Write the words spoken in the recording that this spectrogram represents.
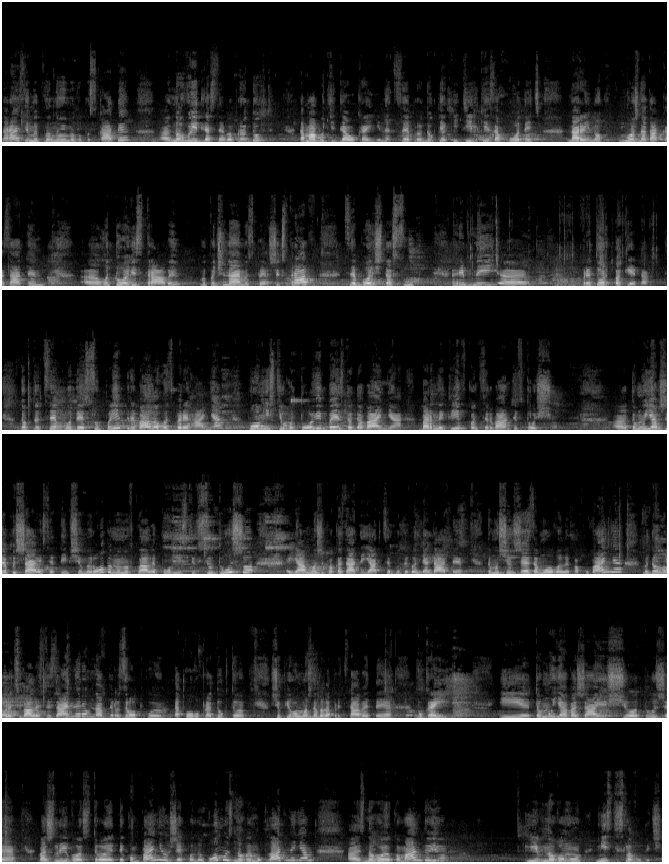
Наразі ми плануємо випускати е, новий для себе продукт та, мабуть, і для України. Це продукт, який тільки заходить на ринок, можна так казати. Е, Готові страви. Ми починаємо з перших страв: це борщ та суп грибний е, при торт-пакетах. Тобто, це буде супи тривалого зберігання, повністю готові, без додавання барвників, консервантів тощо. Е, Тому я вже пишаюся тим, що ми робимо. Ми вклали повністю всю душу. Я можу показати, як це буде виглядати, тому що вже замовили пакування. Ми довго працювали з дизайнером над розробкою такого продукту, щоб його можна було представити в Україні. І тому я вважаю, що дуже важливо строїти компанію вже по-новому, з новим обладнанням, е, з новою командою і в новому місті Славутичі.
